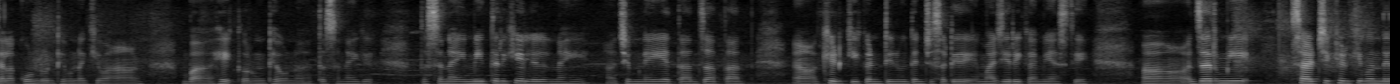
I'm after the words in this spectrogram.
त्याला कोंडून ठेवणं किंवा बा हे करून ठेवणं. तसं नाही गे- तसं नाही. मी तरी केलेलं नाही. चिमण्या येतात जातात. खिडकी कंटिन्यू त्यांच्यासाठी माझी रिकामी असते. जर मी साईडची खिडकी बंद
